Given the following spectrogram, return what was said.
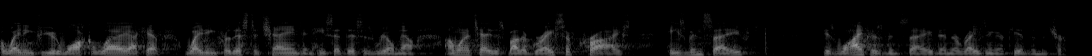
waiting for you to walk away. I kept waiting for this to change. And he said, This is real. Now, I want to tell you this by the grace of Christ, he's been saved. His wife has been saved, and they're raising their kids in the church.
